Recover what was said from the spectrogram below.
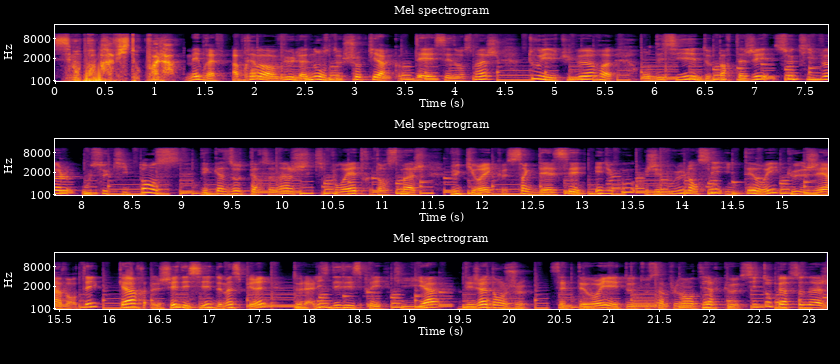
c'est mon propre avis, donc voilà. Mais bref, après avoir vu l'annonce de Shocker comme DLC dans Smash, tous les youtubeurs ont décidé de partager ce qu'ils veulent ou ce qu'ils pensent des 15 autres personnages qui pourraient être dans Smash, vu qu'il y aurait que 5 DLC. Et du coup, j'ai voulu lancer une théorie que j'ai inventée, car j'ai décidé de m'inspirer de la liste des esprits qu'il y a déjà dans le jeu. Cette théorie est de tout simplement dire que si ton personnage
